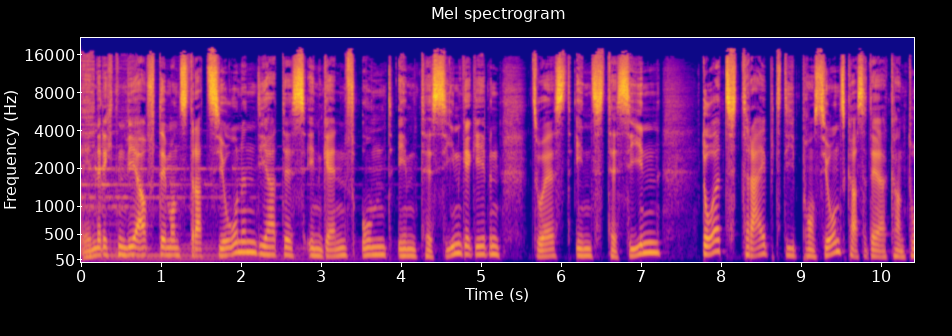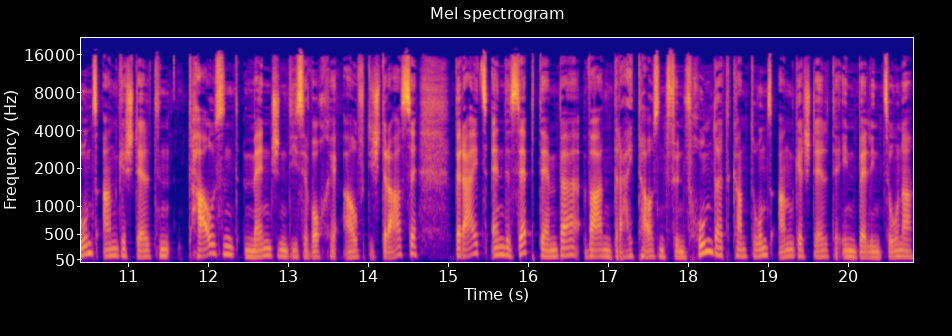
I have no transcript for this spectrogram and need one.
Hinrichten wir auf Demonstrationen, die hat es in Genf und im Tessin gegeben. Zuerst ins Tessin. Dort treibt die Pensionskasse der Kantonsangestellten 1000 Menschen diese Woche auf die Straße. Bereits Ende September waren 3500 Kantonsangestellte in Bellinzona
